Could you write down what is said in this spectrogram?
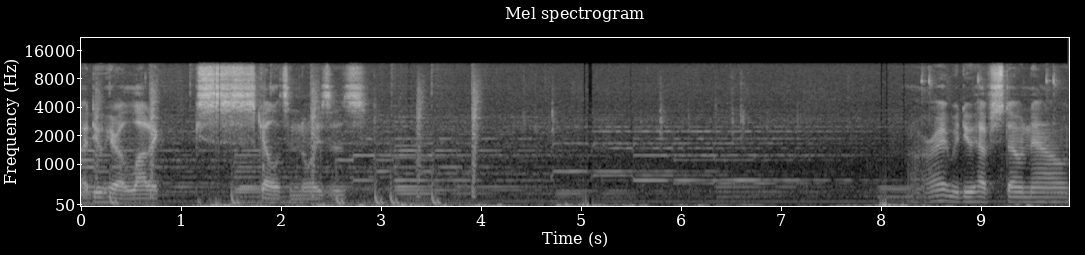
I do hear a lot of skeleton noises. Alright, we do have stone now,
